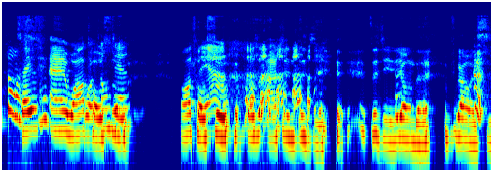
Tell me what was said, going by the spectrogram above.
所以，哎，我要投诉，我要投诉，都是阿信自己 自己用的，不关我事。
